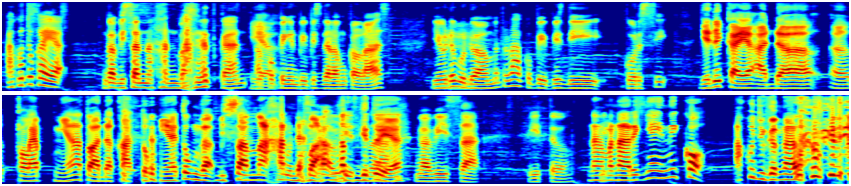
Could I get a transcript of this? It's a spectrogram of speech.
aku tuh kayak nggak bisa nahan banget kan. Iya. Aku pengen pipis dalam kelas. Ya udah Hmm. bodo amat lah aku pipis di kursi. Jadi kayak ada eh, klepnya atau ada katupnya itu nggak bisa nahan Udah banget bisa. gitu ya. Nggak bisa. Itu. Nah menariknya ini kok aku juga ngalamin.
